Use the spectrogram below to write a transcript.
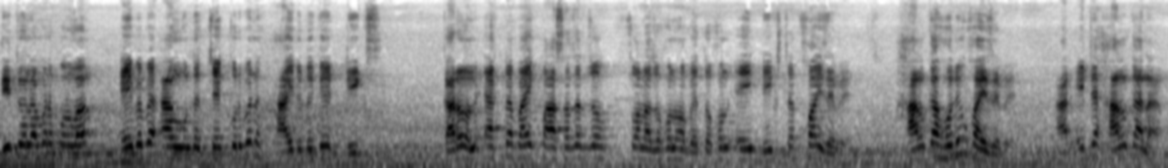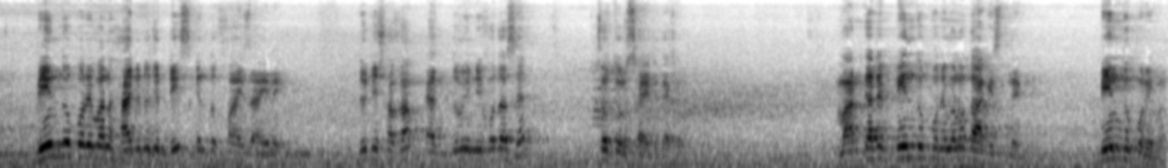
দ্বিতীয় নম্বর প্রমাণ, এইভাবে আঙ্গুলটা চেক করবেন হাইড্রোলিকের ডিস্ক কারণ একটা বাইক পাঁচ হাজার চলা যখন হবে, তখন এই ডিস্কটা ক্ষয় যাবে। হালকা হলেও ক্ষয় যাবে। আর এটা হালকা না, বিন্দু পরিমাণ হাইড্রোলিকের ডিস্ক কিন্তু ক্ষয় যায়নি। দুইটি সকাপ একদমই নিখুঁত আছে, চতুর সাইডে দেখেন। মাঠগাটে বিন্দু পরিমাণও দাগ নেই। বিন্দু পরিমাণ।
